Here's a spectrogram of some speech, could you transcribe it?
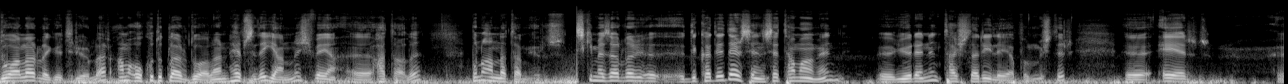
dualarla götürüyorlar ama okudukları duaların hepsi de yanlış ve e, hatalı. Bunu anlatamıyoruz. Eski mezarları e, dikkat ederseniz tamamen e, yörenin taşlarıyla yapılmıştır. E, eğer e,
